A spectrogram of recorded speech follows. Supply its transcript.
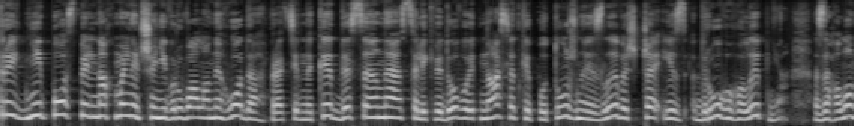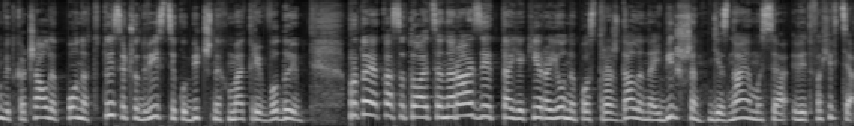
Три дні поспіль на Хмельниччині вирувала негода. Працівники ДСНС ліквідовують наслідки потужної зливи ще із 2 липня. Загалом відкачали понад 1200 кубічних метрів води. Про те, яка ситуація наразі та які райони постраждали найбільше, дізнаємося від фахівця.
